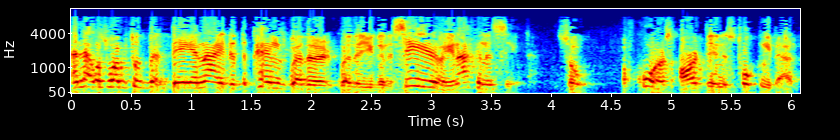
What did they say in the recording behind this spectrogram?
And that was why we talked about day and night. It depends whether whether you're going to see it or you're not going to see it. So, of course, our din is talking about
